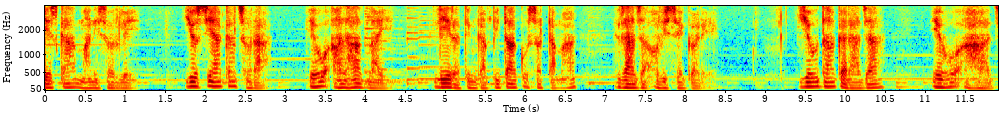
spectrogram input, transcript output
देशका मानिसहरूले योसियाका छोरा एहो आधादलाई लिएर तिनका पिताको सट्टामा राजा अभिषेक गरे। यहुदाका राजा एहो आहाज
